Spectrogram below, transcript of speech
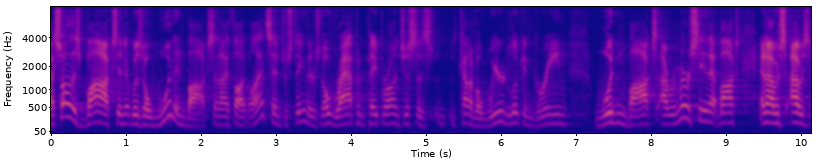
I saw this box and it was a wooden box, and I thought, well, that's interesting. There's no wrapping paper on, just as kind of a weird looking green wooden box. I remember seeing that box, and I was, I was,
